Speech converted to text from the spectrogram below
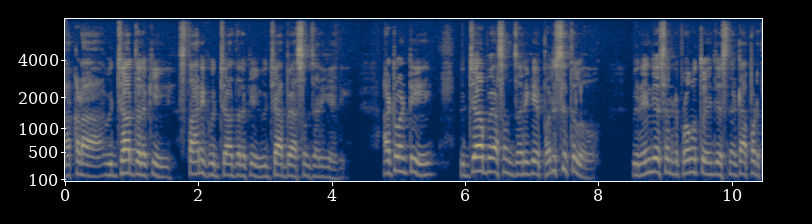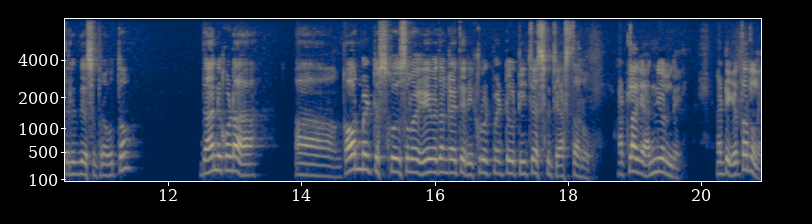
అక్కడ విద్యార్థులకి స్థానిక విద్యార్థులకి విద్యాభ్యాసం జరిగేది. అటువంటి విద్యాభ్యాసం జరిగే పరిస్థితుల్లో వీరు ఏం చేశారంటే ప్రభుత్వం ఏం చేసిందంటే అప్పటి తెలుగుదేశం ప్రభుత్వం దాన్ని కూడా గవర్నమెంట్ స్కూల్స్లో ఏ విధంగా అయితే రిక్రూట్మెంట్ టీచర్స్కి చేస్తారో అట్లాగే అన్యుల్ని అంటే ఇతరుల్ని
